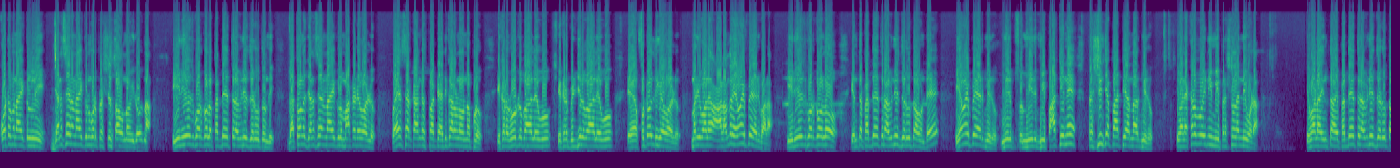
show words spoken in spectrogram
కూటమి నాయకుల్ని జనసేన నాయకులను కూడా ప్రశ్నిస్తా ఉన్నాం ఈ రోజున. ఈ నియోజకవర్గంలో పెద్ద ఎత్తున అవినీతి జరుగుతుంది. గతంలో జనసేన నాయకులు మాట్లాడేవాళ్ళు. వైఎస్ఆర్ కాంగ్రెస్ పార్టీ అధికారంలో ఉన్నప్పుడు ఇక్కడ రోడ్లు బాగాలేవు ఇక్కడ బ్రిడ్జిలు బాగాలేవు ఫోటోలు దిగేవాళ్ళు. మరి వాళ్ళ వాళ్ళందరూ ఏమైపోయారు ఇవాళ? ఈ నియోజకవర్గంలో ఇంత పెద్ద ఎత్తున అవినీతి జరుగుతూ ఉంటే ఏమైపోయారు మీరు? మీరు మీరు మీ పార్టీనే ప్రశ్నించే పార్టీ అన్నారు మీరు. ఇవాళ ఎక్కడ పోయినాయి మీ ప్రశ్నలన్నీ కూడా? ఇవాళ ఇంత పెద్ద ఎత్తున అవినీతి జరుగుతూ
